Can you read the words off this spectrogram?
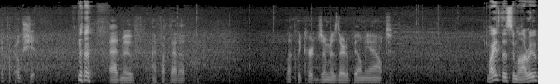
Hey, fuck. Oh shit. Bad move. I fucked that up. Luckily Kurt Zouma is there to bail me out. Why is this Sumaru?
